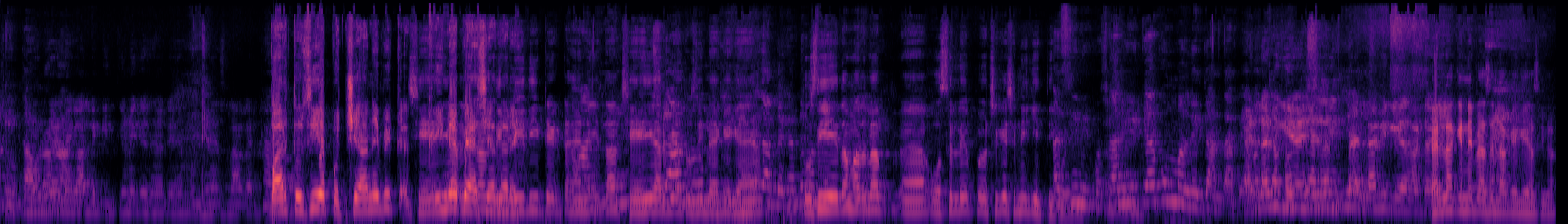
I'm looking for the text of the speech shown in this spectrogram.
ਕੀਤਾ ਉਹਨਾਂ ਨੇ ਨਾਲ। ਗੱਲ ਕੀਤੀ ਉਹਨੇ ਕਿਸੇ ਨਾ ਕਿਸੇ ਮੁੰਡੇ ਨਾਲ ਸਲਾਹ ਕਰਕੇ ਪਰ ਤੁਸੀਂ ਇਹ ਪੁੱਛਿਆ ਨਹੀਂ ਵੀ ਕ- 6000 ਕਿਹਨੇ ਪੈਸਿਆਂ ਦਾ ਦਿੱਲੀ ਦੀ ਟਿਕਟ ਹੈ ਨਹੀਂ ਤਾਂ 6000 ਰੁਪਏ ਤੁਸੀਂ ਲੈ ਕੇ ਗਏ ਆ। ਤੁਸੀਂ ਇਹਦਾ ਮਤਲਬ ਅਹ, ਉਸ ਲਈ ਪੁੱਛਗਿੱਛ ਨਹੀਂ ਕੀਤੀ ਅਸੀਂ ਕੋਈ ਨਹੀਂ ਪੁੱਛਿਆ ਨਹੀਂ ਕਿਹਾ ਘੁੰਮਣ ਲਈ ਜਾਂਦਾ ਪਿਆ ਪਹਿਲਾਂ ਵੀ ਗਿਆ ਸੀ ਪਹਿਲਾਂ ਵੀ ਗਿਆ ਸਾਡਾ। ਪਹਿਲਾਂ ਕਿੰਨੇ ਪੈਸੇ ਲਾ ਕੇ ਗਿਆ ਸੀਗਾ?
